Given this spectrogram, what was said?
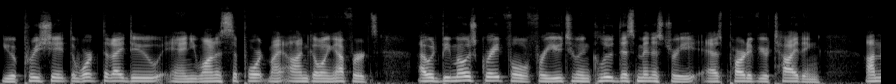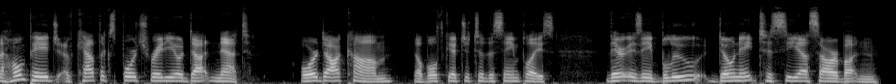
you appreciate the work that I do, and you want to support my ongoing efforts, I would be most grateful for you to include this ministry as part of your tithing. On the homepage of CatholicSportsRadio.net or .com, they'll both get you to the same place, there is a blue Donate to CSR button.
